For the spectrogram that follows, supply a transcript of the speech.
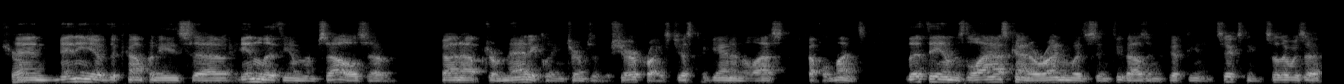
Sure. And many of the companies uh, in lithium themselves have gone up dramatically in terms of the share price, just again in the last couple of months lithium's last kind of run was in 2015 and 16. So there was a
